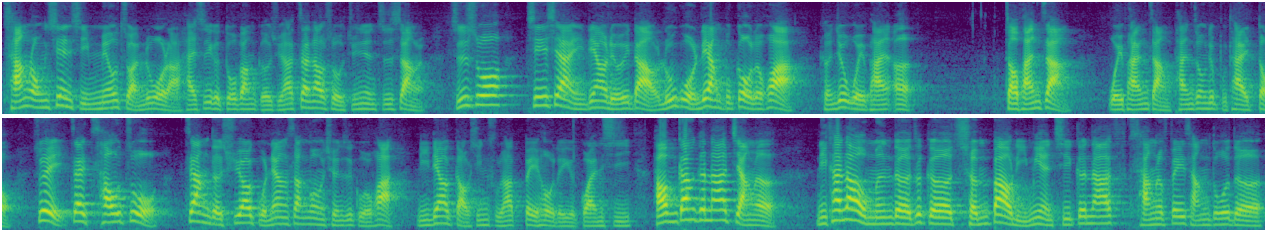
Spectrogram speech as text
长荣现行没有转弱啦，还是一个多方格局，它站到所有均线之上了。只是说接下来一定要留意到，如果量不够的话，可能就尾盘呃早盘涨，尾盘涨，盘中就不太动。所以在操作这样的需要滚量上攻的全值股的话，你一定要搞清楚它背后的一个关系。好，我们刚刚跟大家讲了。你看到我们的这个晨报里面，其实跟大家藏了非常多的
